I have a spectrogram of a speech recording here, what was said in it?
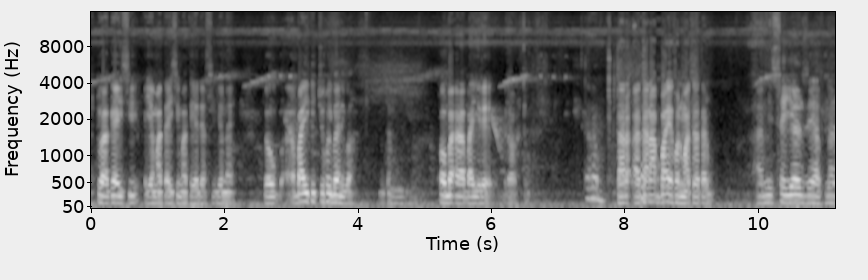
একটু আগে আইছি আইয়া মাতাইছি মাতাইয়া দেখছি যে নাই। তো বাই কিছু কইবা নিবা? বাইরে তার তার আব্বাই এখন মাত্রা তার আমি চাইয়ার যে আপনার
